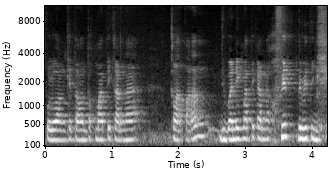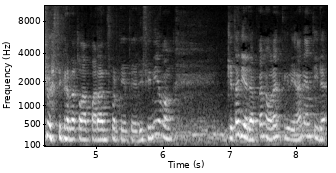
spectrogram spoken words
peluang kita untuk mati karena kelaparan dibanding mati karena covid lebih tinggi mati karena kelaparan seperti itu ya. Di sini emang kita dihadapkan oleh pilihan yang tidak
